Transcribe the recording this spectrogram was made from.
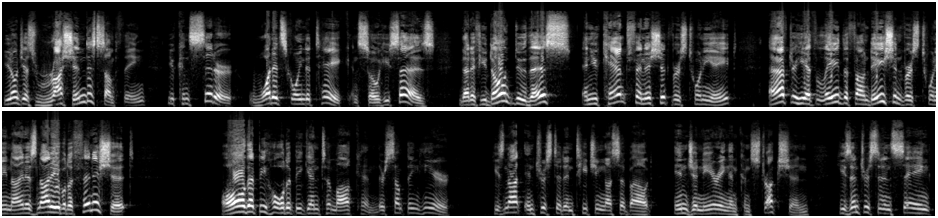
You don't just rush into something, you consider what it's going to take. And so he says that if you don't do this, and you can't finish it, verse 28, after he hath laid the foundation, verse 29, is not able to finish it, all that behold it begin to mock him. There's something here. He's not interested in teaching us about engineering and construction. He's interested in saying,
